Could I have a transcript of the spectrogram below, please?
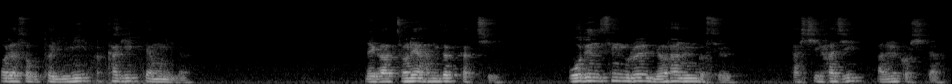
어려서부터 이미 악하기 때문이다. 내가 전에 한 것 같이 모든 생물을 멸하는 것을 다시 하지 않을 것이다.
